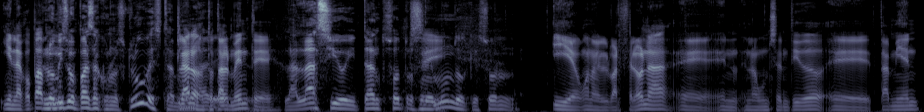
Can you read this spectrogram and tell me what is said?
y en la Copa... Lo mismo pasa con los clubes también. Claro, totalmente. La Lazio y tantos otros en el mundo que son y eh, bueno, el Barcelona, eh, en, algún sentido, eh, también...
